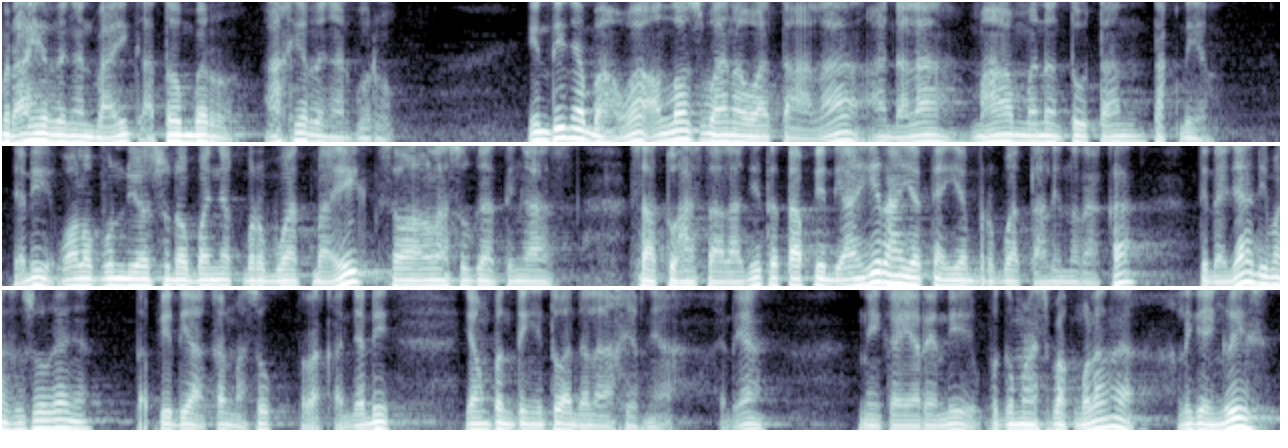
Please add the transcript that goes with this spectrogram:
Berakhir dengan baik atau berakhir dengan buruk. Intinya bahwa Allah Subhanahu wa taala adalah Maha menentukan takdir. Jadi walaupun dia sudah banyak berbuat baik, seolah-olah sudah tinggal satu hasta lagi, tetapi di akhir hayatnya ia berbuat ahli neraka, tidak jadi masuk surganya, tapi dia akan masuk neraka. Jadi yang penting itu adalah akhirnya, gitu ya. Nih kayak Randy penggemar sepak bola nggak? Liga Inggris,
